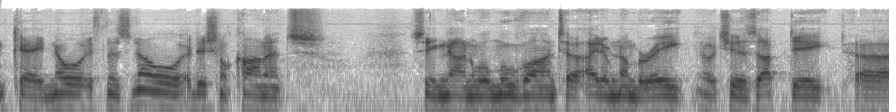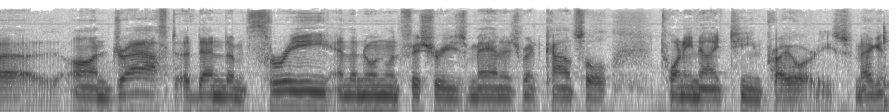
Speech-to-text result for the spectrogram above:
Okay, no, if there's no additional comments, seeing none, we'll move on to item number eight, which is update uh, on draft addendum three and the New England Fisheries Management Council 2019 priorities. Megan?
